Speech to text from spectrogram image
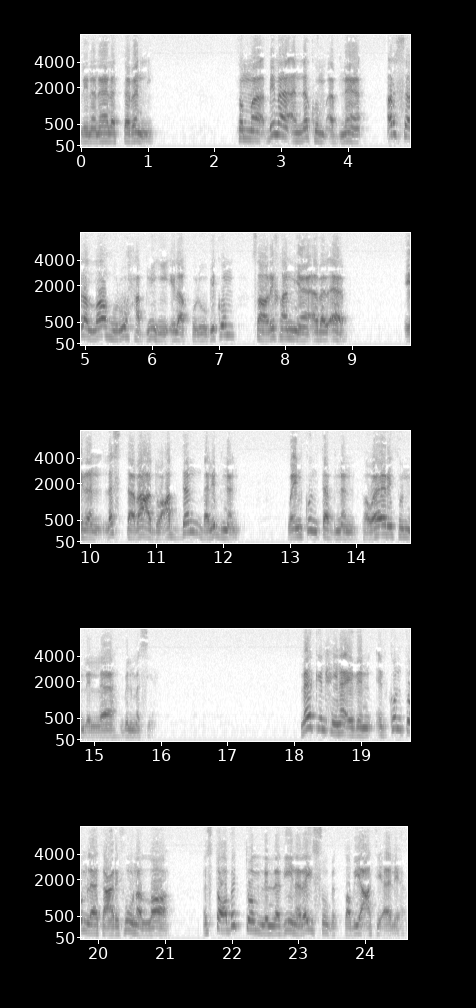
لننال التبني. ثم بما أنكم أبناء أرسل الله روح ابنه إلى قلوبكم صارخا يا أبا الآب. إذا لست بعد عبدا بل ابنا وإن كنت ابنا فوارث لله بالمسيح. لكن حينئذ إذ كنتم لا تعرفون الله استعبدتم للذين ليسوا بالطبيعة آلهة.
